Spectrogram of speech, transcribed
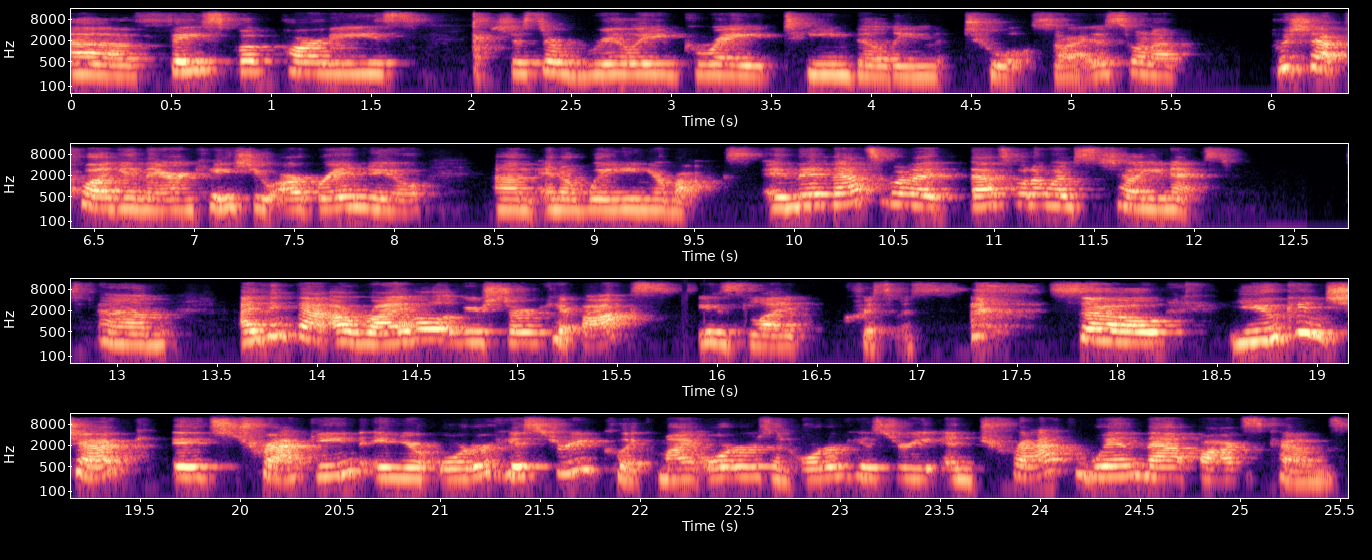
of Facebook parties. It's just a really great team building tool. So I just want to push that plug in there in case you are brand new um, and awaiting your box. And then that's what I that's what I want to tell you next. Um, I think that arrival of your starter kit box is like Christmas. so you can check its tracking in your order history. Click my orders and order history and track when that box comes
